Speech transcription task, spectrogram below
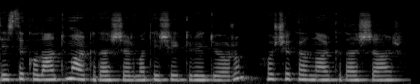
destek olan tüm arkadaşlarıma teşekkür ediyorum. Hoşçakalın arkadaşlar.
